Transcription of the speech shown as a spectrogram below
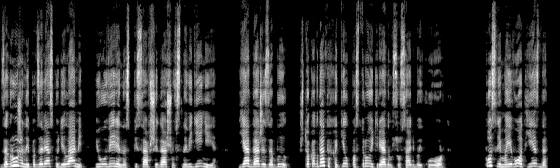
Загруженный под завязку делами и уверенно списавший Дашу в сновидение, я даже забыл, что когда-то хотел построить рядом с усадьбой курорт. После моего отъезда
